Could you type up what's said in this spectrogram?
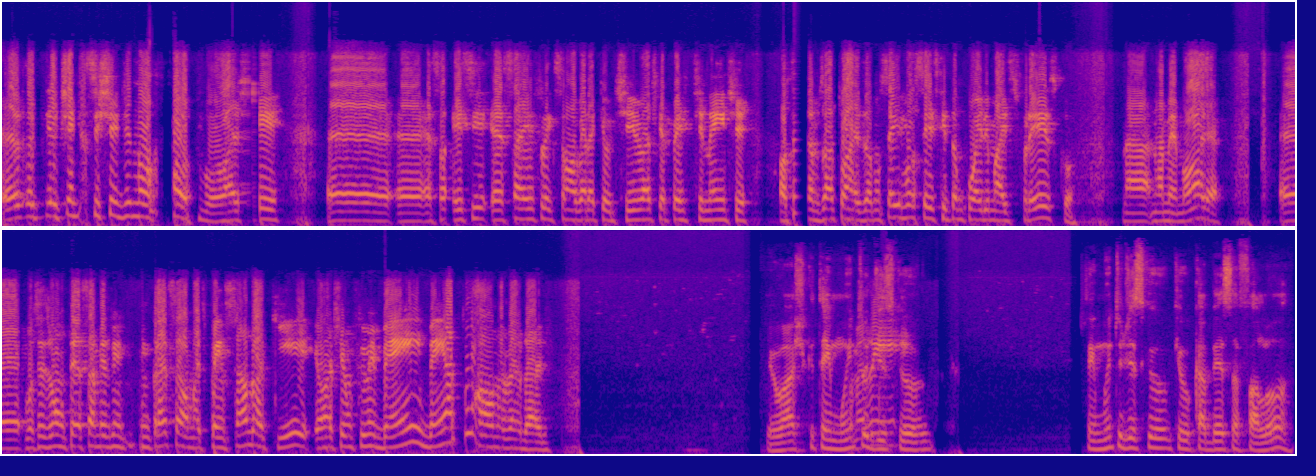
Eu, eu, tinha que assistir de novo. Eu acho que é, é, essa, esse, essa reflexão agora que eu tive, eu acho que é pertinente aos tempos atuais. Eu não sei vocês que estão com ele mais fresco na, na memória, é, vocês vão ter essa mesma impressão, mas pensando aqui, eu achei um filme bem, bem atual, na verdade. Eu acho que tem muito disso que o, tem muito disso que o, que o Cabeça falou,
